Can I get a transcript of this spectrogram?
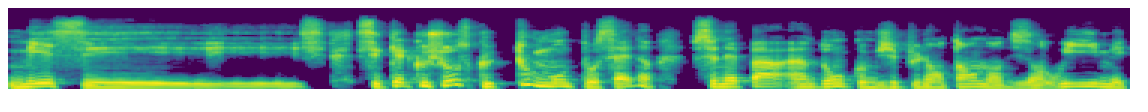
mais c'est c'est quelque chose que tout le monde possède. Ce n'est pas un don comme j'ai pu l'entendre en disant oui, mais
